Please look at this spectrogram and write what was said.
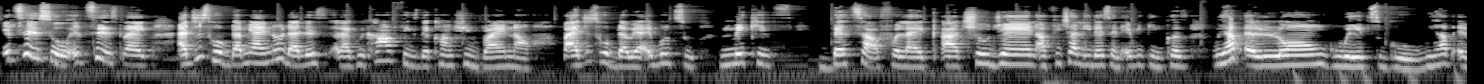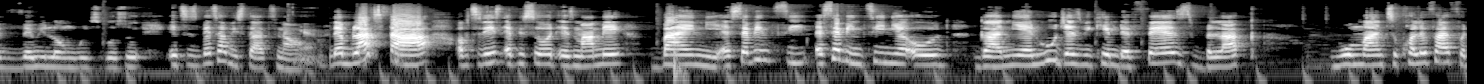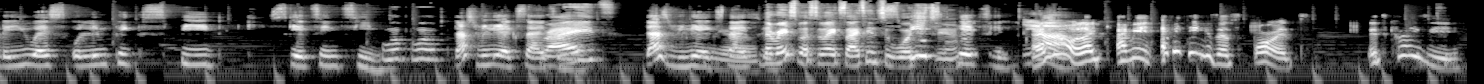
It is so. It is like I just hope that I mean I know that this like we can't fix the country right now, but I just hope that we are able to make it better for like our children, our future leaders, and everything. Because we have a long way to go. We have a very long way to go. So it is better we start now. Yeah. The black star of today's episode is Maame Biney, a 70 a 17 year old Ghanaian who just became the first black woman to qualify for the US Olympic speed skating team. Whoop, whoop. That's really exciting. right That's really exciting. the race was so exciting to watch speed too skating. I know, like I mean, everything is a sport. It's crazy.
